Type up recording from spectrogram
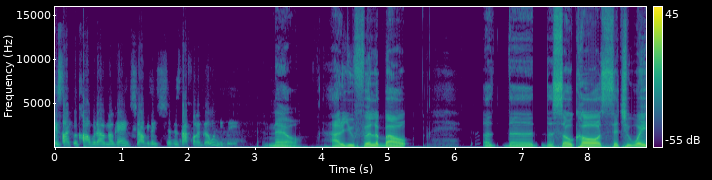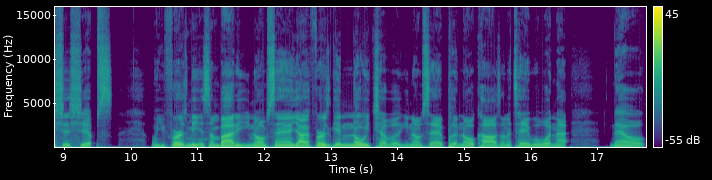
it's like a car without no gas. Your relationship is not going to go anywhere. Now, how do you feel about uh, the the so-called situationships when you first meeting somebody? You know what I'm saying? Y'all first getting to know each other. You know what I'm saying? Putting all cards on the table, whatnot. Now,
